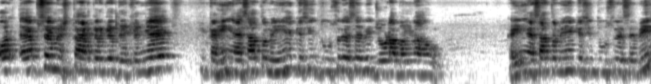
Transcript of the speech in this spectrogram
और ऐप से हम स्टार्ट करके देखेंगे कि कहीं ऐसा तो नहीं है किसी दूसरे से भी जोड़ा बन रहा हो। कहीं ऐसा तो नहीं है किसी दूसरे से भी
